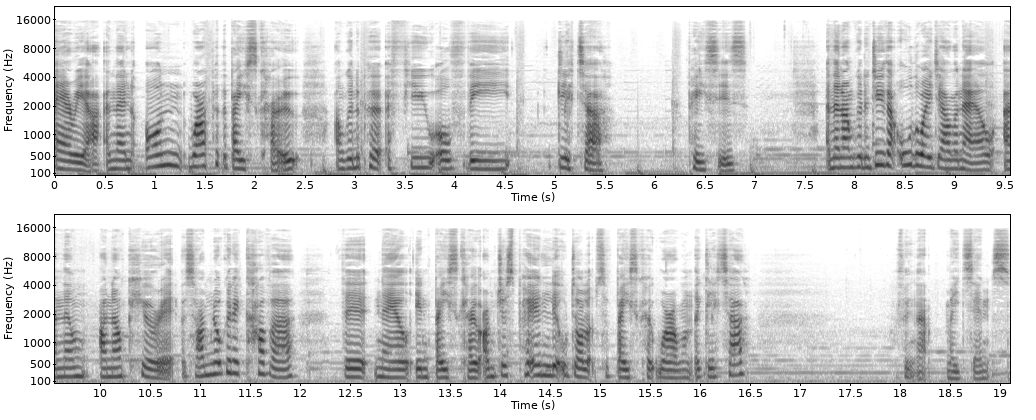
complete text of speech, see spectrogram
area. And then on where I put the base coat, I'm going to put a few of the glitter pieces. And then I'm going to do that all the way down the nail and then and I'll cure it. So I'm not going to cover the nail in base coat. I'm just putting little dollops of base coat where I want the glitter. I think that made sense.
